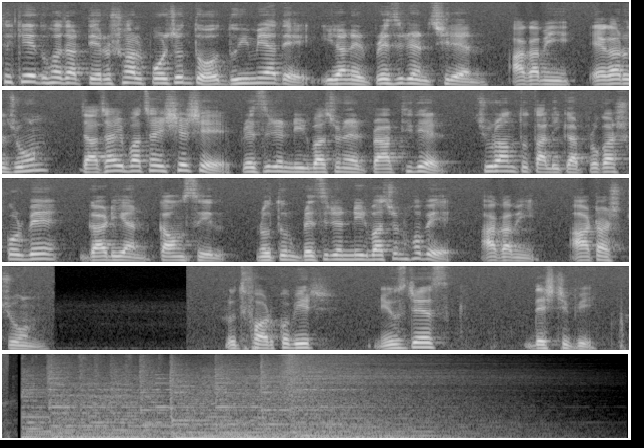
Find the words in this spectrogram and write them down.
থেকে দু হাজার তেরো সাল পর্যন্ত দুই মেয়াদে ইরানের প্রেসিডেন্ট ছিলেন। আগামী এগারো জুন যাচাই বাছাই শেষে প্রেসিডেন্ট নির্বাচনের প্রার্থীদের চূড়ান্ত তালিকা প্রকাশ করবে গার্ডিয়ান কাউন্সিল। নতুন প্রেসিডেন্ট নির্বাচন হবে আগামী আঠাশ June. Lutfar Kabir, news desk, Desh TV.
